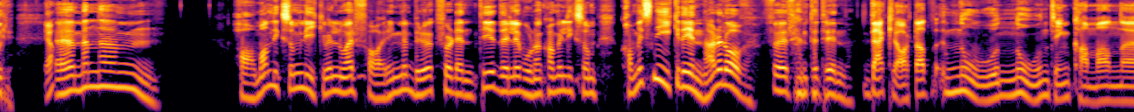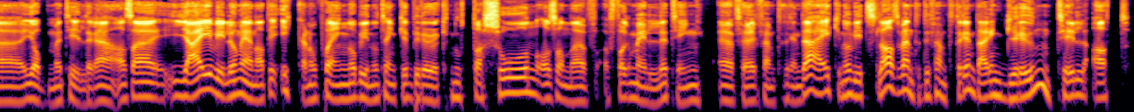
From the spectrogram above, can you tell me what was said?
ord. Ja. Uh, men øhm, har man liksom likevel noe erfaring med brøk før den tid, eller hvordan kan vi liksom, kan vi snike det inn? Er det lov før femte trinn? Det er klart at noen, noen ting kan man eh, jobbe med tidligere. Altså, jeg vil jo mene at det ikke er noe poeng å begynne å tenke brøknotasjon og sånne formelle ting eh, før femte trinn. Det er ikke noe vits. La oss vente til femte trinn. Det er en grunn til at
